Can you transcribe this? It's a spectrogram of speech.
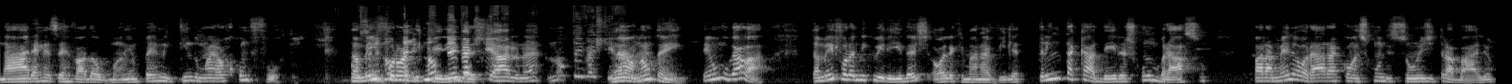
na área reservada ao banho, permitindo maior conforto. Também seja, foram não tem, não tem adquiridas. vestiário, né? Não tem vestiário. Não, né? não tem. Tem um lugar lá. Também foram adquiridas, olha que maravilha, 30 cadeiras com braço para melhorar as condições de trabalho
